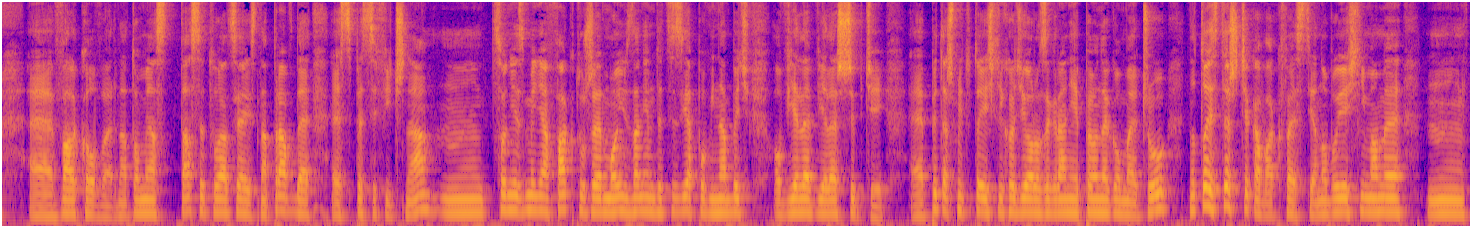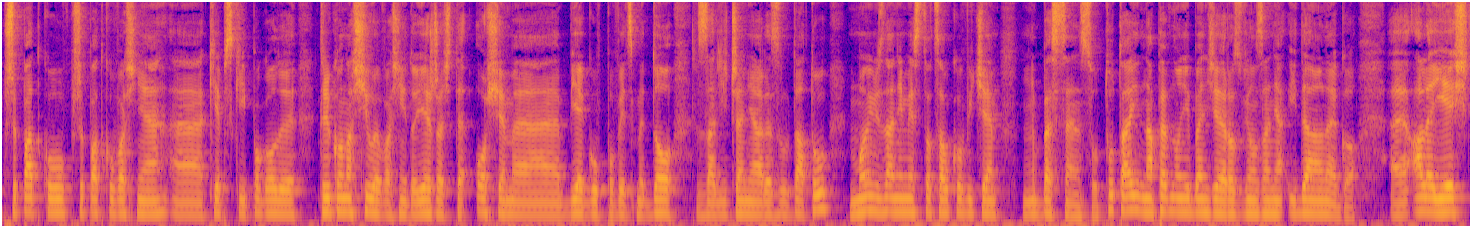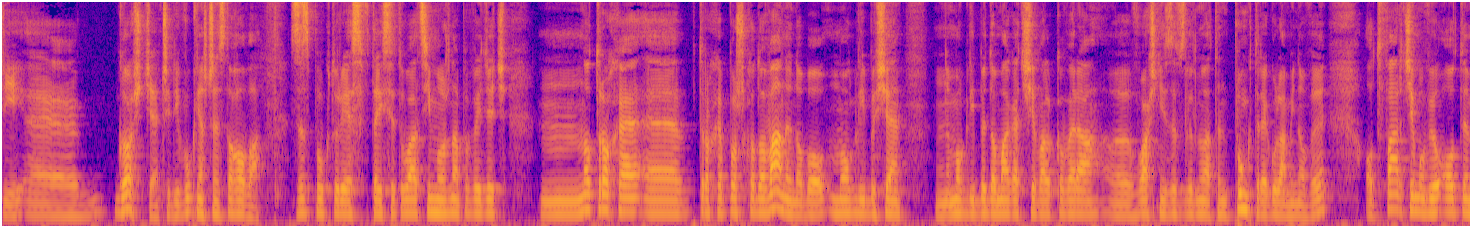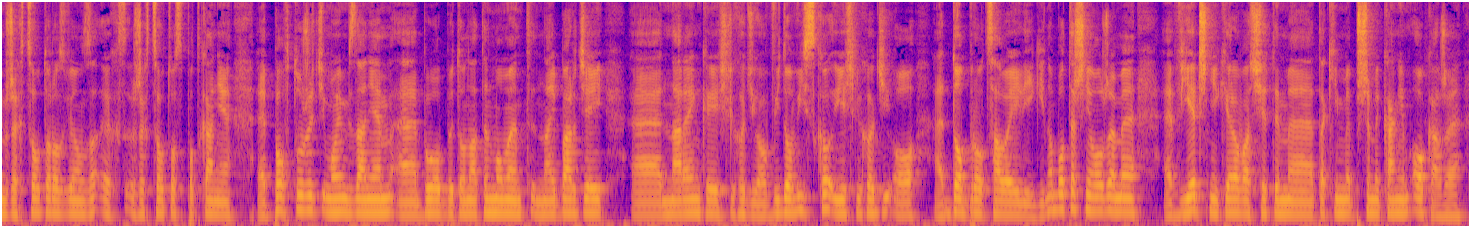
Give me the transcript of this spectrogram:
walkover. Natomiast ta sytuacja jest naprawdę specyficzna, mm, co nie zmienia faktu, że moim zdaniem decyzja powinna być o wiele, wiele szybciej. Pytasz mnie tutaj, jeśli chodzi o rozegranie pełnego meczu, no to jest też ciekawa kwestia, no bo jeśli mamy mm, w przypadku, w przypadku właśnie e, kiepskiej pogody tylko na siłę właśnie dojeżdżać te 8 e, biegów powiedzmy do zaliczenia rezultatu, moim zdaniem jest to całkowicie mm, bez sensu. Tutaj na pewno nie będzie rozwiązania idealnego, e, ale jeśli goście, czyli Włókniarz Częstochowa, zespół, który jest w tej sytuacji można powiedzieć mm, no trochę, trochę poszkodowany, no bo mogliby się, mogliby domagać się walkowera właśnie ze względu na ten punkt regulaminowy, otwarcie otwarcie mówią o tym, że chcą to rozwiąza- że chcą to spotkanie e, powtórzyć i moim zdaniem e, byłoby to na ten moment najbardziej e, na rękę, jeśli chodzi o widowisko i jeśli chodzi o dobro całej ligi. No bo też nie możemy wiecznie kierować się tym takim przymykaniem oka, że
